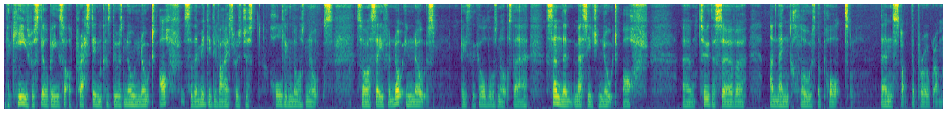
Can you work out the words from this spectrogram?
the keys were still being sort of pressed in because there was no note off. So the MIDI device was just holding those notes. So I say for noting notes, basically all those notes there, send the message note off um, to the server and then close the port. Then stop the program.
